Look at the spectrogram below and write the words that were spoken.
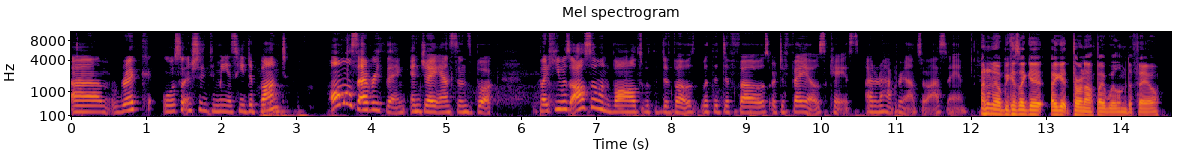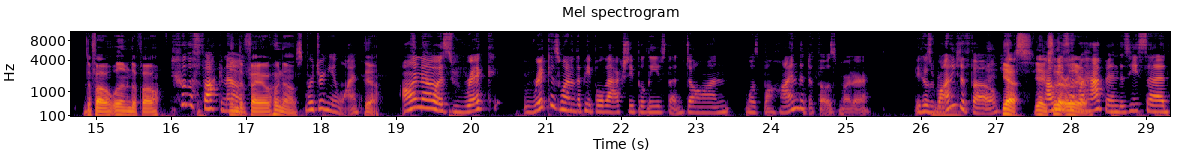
Um, Rick. What was so interesting to me is he debunked almost everything in Jay Anson's book, but he was also involved with the Defoe's with the Defoe's or DeFeo's case. I don't know how to pronounce their last name. I don't know because I get I get thrown off by Willem Dafoe. Defoe, William Defoe, Who the fuck knows? and Defoe. Who knows? We're drinking wine. Yeah. All I know is Rick. Rick is one of the people that actually believes that Dawn was behind the Defoe's murder, because Ronnie. Defoe. Yes, yeah, you how he that said what happened is he said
